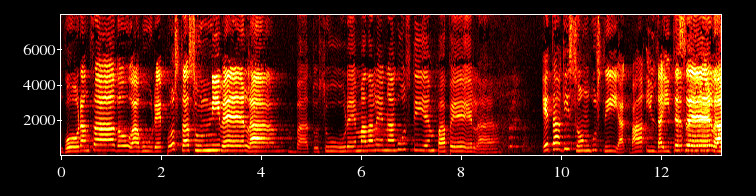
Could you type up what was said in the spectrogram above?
Gorantza doa gure postazun nibela. Batu zure madalena guztien papela. Eta gizon guztiak ba hildaitezela.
